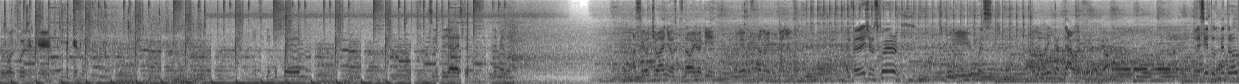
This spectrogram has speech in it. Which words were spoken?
Les puedo decir que estaba yo aquí, también festejando mi cumpleaños. El Federation Square y pues el Eureka Tower. ¿no? 300 metros,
